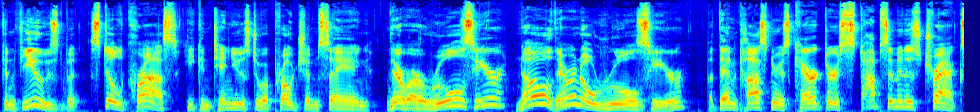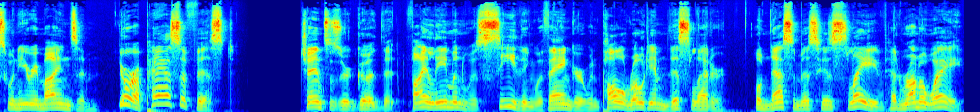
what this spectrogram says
Confused, but still cross, he continues to approach him, saying, There are rules here? No, there are no rules here. But then Costner's character stops him in his tracks when he reminds him, You're a pacifist. Chances are good that Philemon was seething with anger when Paul wrote him this letter. Onesimus, his slave, had run away,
